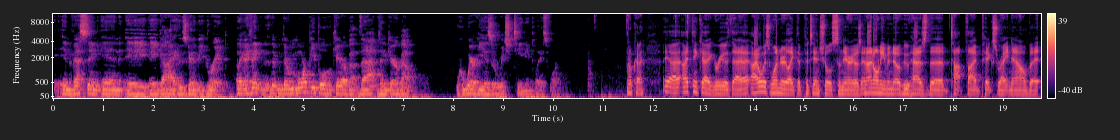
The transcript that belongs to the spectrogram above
investing in a, a guy who's going to be great. Like I think there, there are more people who care about that than care about where he is or which team he plays for. Okay. Yeah, I think I agree with that. I, always wonder like the potential scenarios, and I don't even know who has the top five picks right now. But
